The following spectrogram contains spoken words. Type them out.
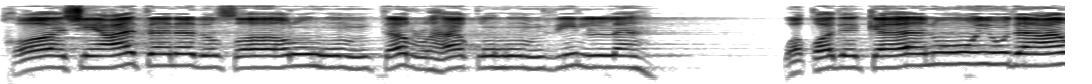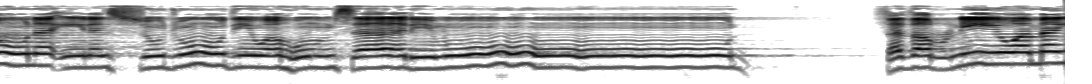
خاشعة أبصارهم ترهقهم ذلة. وقد كانوا يدعون إلى السجود وهم سالمون. فذرني ومن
